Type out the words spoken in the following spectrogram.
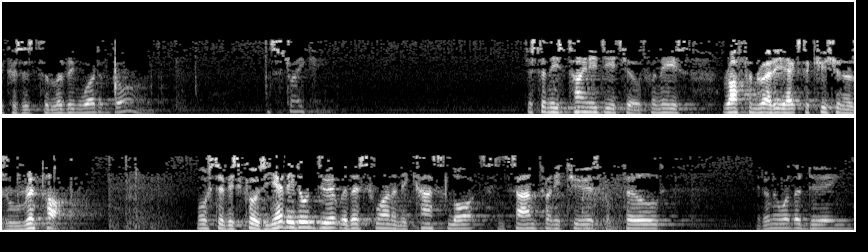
because it's the living Word of God. It's striking. Just in these tiny details, when these rough and ready executioners rip up most of his clothes, yet they don't do it with this one, and they cast lots, and Psalm 22 is fulfilled. They don't know what they're doing.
